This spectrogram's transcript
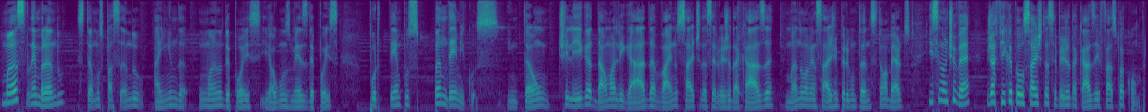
Mas, lembrando, estamos passando ainda um ano depois e alguns meses depois por tempos pandêmicos. Então, te liga, dá uma ligada, vai no site da Cerveja da Casa, manda uma mensagem perguntando se estão abertos. E se não tiver, já fica pelo site da Cerveja da Casa e faz tua compra.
